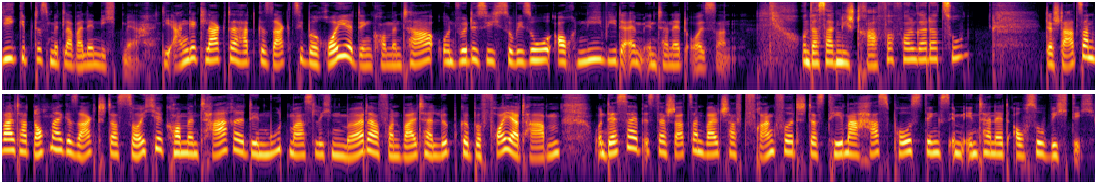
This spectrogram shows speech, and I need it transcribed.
Die gibt es mittlerweile nicht mehr. Die Angeklagte hat gesagt, sie bereue den Kommentar und würde sich sowieso auch nie wieder im Internet äußern. Und was sagen die Strafverfolger dazu? Der Staatsanwalt hat nochmal gesagt, dass solche Kommentare den mutmaßlichen Mörder von Walter Lübcke befeuert haben. Und deshalb ist der Staatsanwaltschaft Frankfurt das Thema Hasspostings im Internet auch so wichtig.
